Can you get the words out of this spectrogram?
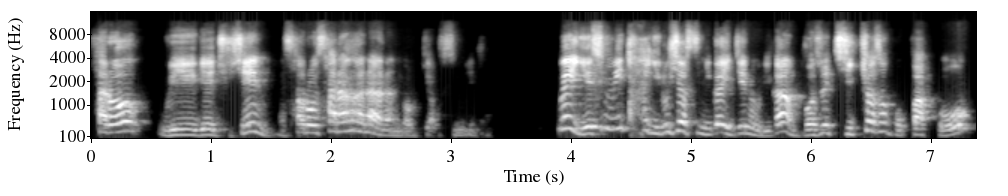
서로 우리에게 주신 서로 사랑하라는 것밖에 없습니다. 왜 예수님이 다 이루셨으니까 이제는 우리가 무엇을 지켜서 복받고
